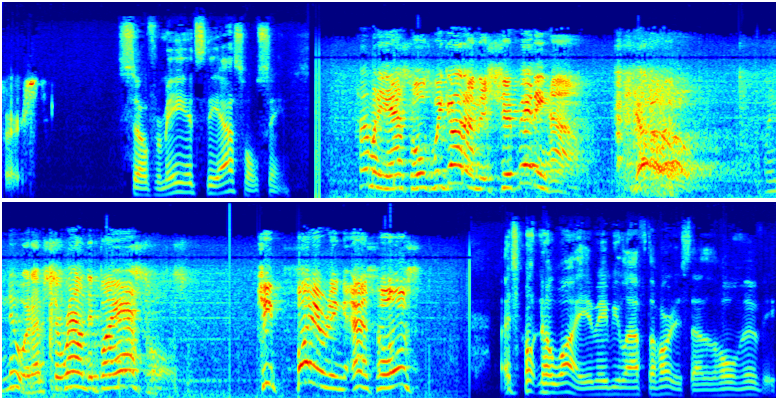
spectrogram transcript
first? So for me, it's the asshole scene. How many assholes we got on this ship anyhow? Go! I knew it. I'm surrounded by assholes. Keep firing, assholes! I don't know why. It made me laugh the hardest out of the whole movie.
